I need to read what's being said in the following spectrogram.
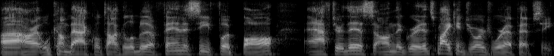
uh, all right, we'll come back. We'll talk a little bit of fantasy football after this on the grid. It's Mike and George. We're FFC.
